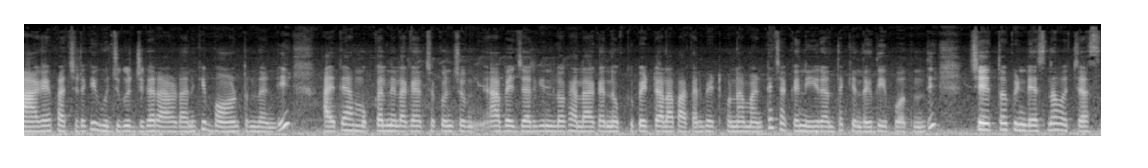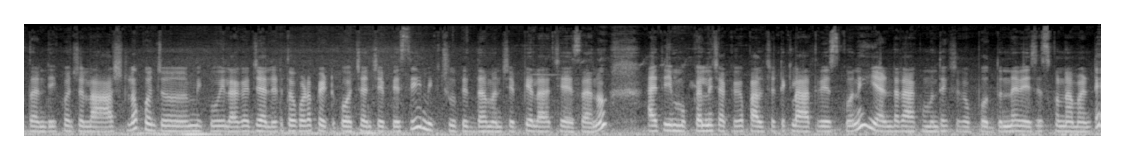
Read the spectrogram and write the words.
మాగాయ పచ్చడికి గుజ్జు గుజ్జుగా రావడానికి బాగుంటుందండి. అయితే ఆ ముక్కల్ని ఇలాగ కొంచెం ఆ జరిగినలోకి అలాగ నొక్కి పెట్టి అలా పక్కన పెట్టుకున్నామంటే చక్కగా నీరు అంతా కిందకి దిగిపోతుంది. చేతితో పిండేసినా వచ్చేస్తుందండి. కొంచెం లాస్ట్లో కొంచెం మీకు ఇలాగ జల్లెడితో కూడా పెట్టుకోవచ్చు అని చెప్పేసి మీకు చూపిద్దామని చెప్పి ఇలా చేశాను. అయితే ఈ ముక్కల్ని చక్కగా పలచటి క్లాత్ వేసుకొని ఎండ రాకముందే పొద్దున్నే వేసేసుకున్నామంటే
